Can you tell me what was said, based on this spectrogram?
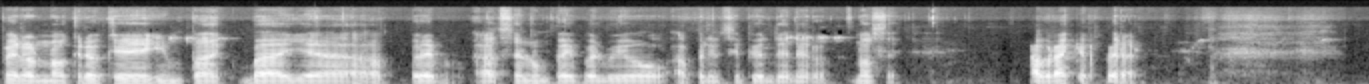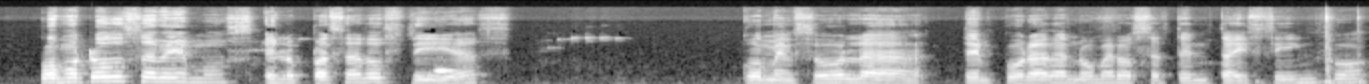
pero no creo que Impact vaya a, hacer un pay-per-view a principios de enero, no sé, habrá que esperar. Como todos sabemos, en los pasados días comenzó la temporada número 75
